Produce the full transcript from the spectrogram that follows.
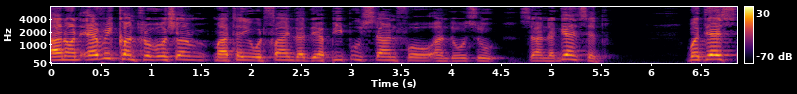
And on every controversial matter, you would find that there are people who stand for and those who stand against it. But there's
